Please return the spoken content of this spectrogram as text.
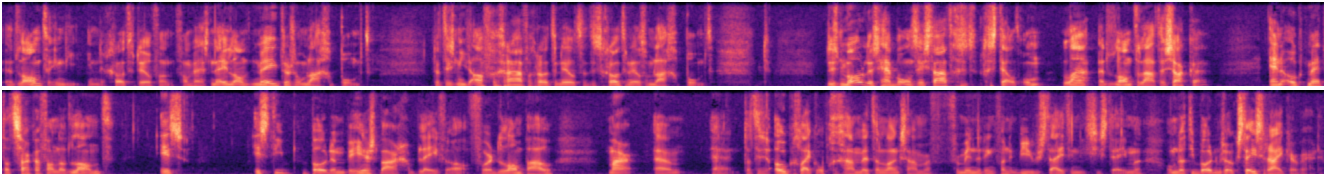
het land in, die, in de grote deel van, van West-Nederland meters omlaag gepompt. Dat is niet afgegraven grotendeels, dat is grotendeels omlaag gepompt. Dus molens hebben ons in staat gesteld om het land te laten zakken. En ook met dat zakken van dat land is, is die bodem beheersbaar gebleven voor de landbouw. Maar um, eh, dat is ook gelijk opgegaan met een langzame vermindering van de biodiversiteit in die systemen. Omdat die bodems ook steeds rijker werden.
